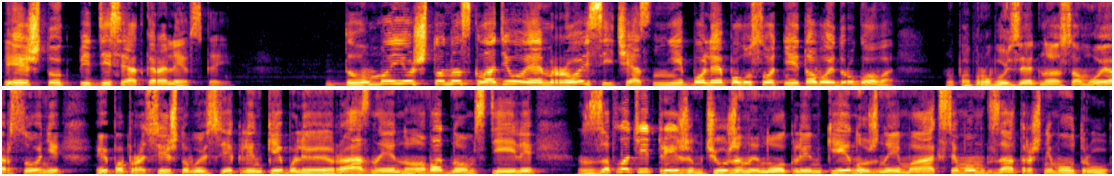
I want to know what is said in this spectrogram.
и штук 50 королевской. Думаю, что на складе у Эмрой сейчас не более полусотни и того, и другого. Ну, попробуй взять на самой Арсоне и попроси, чтобы все клинки были разные, но в одном стиле. Заплатить три жемчужины, но клинки нужны максимум к завтрашнему утру.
